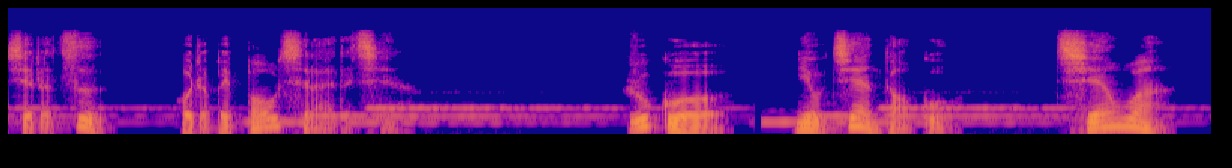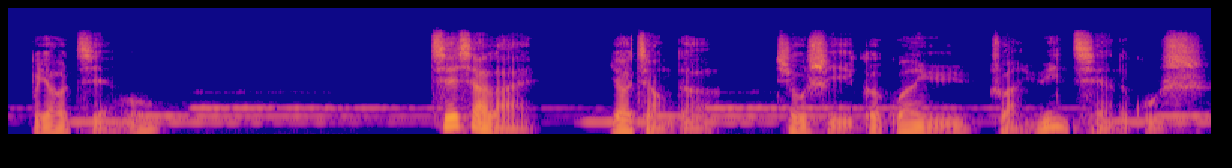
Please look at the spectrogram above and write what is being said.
写着字或者被包起来的钱。如果你有见到过，千万不要捡哦。接下来要讲的就是一个关于转运钱的故事。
